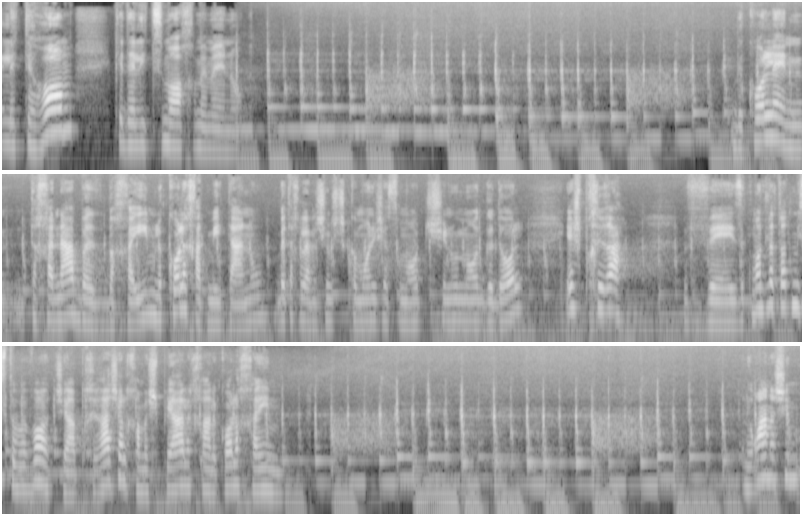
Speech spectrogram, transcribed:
לתהום כדי לצמוח ממנו. בכל אה, תחנה בחיים, לכל אחד מאיתנו, בטח לאנשים כמוני שעשו מאוד שינוי מאוד גדול, יש בחירה. וזה כמו דלתות מסתובבות, שהבחירה שלך משפיעה עליך לכל החיים. אני רואה אנשים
